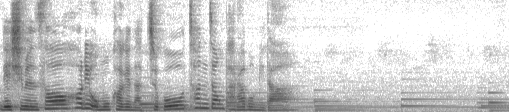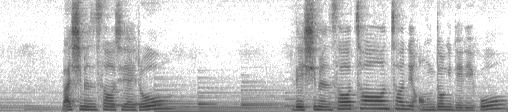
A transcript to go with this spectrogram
내쉬면서 허리 오목하게 낮추고 천정 바라봅니다. 마시면서 제로 내쉬면서 천천히 엉덩이 내리고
